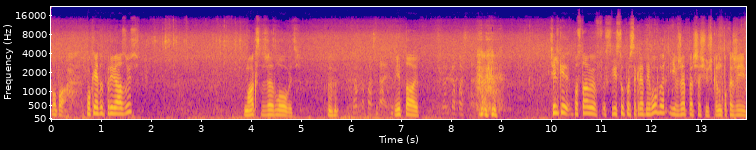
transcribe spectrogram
Опа. Поки я тут прив'язуюсь, Макс вже ловить. Только поставив. Вітаю. Только поставив. Тільки поставив свій суперсекретний воблер і вже перша щучка. Ну покажи її.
